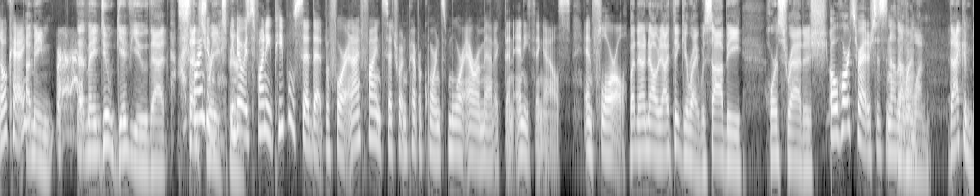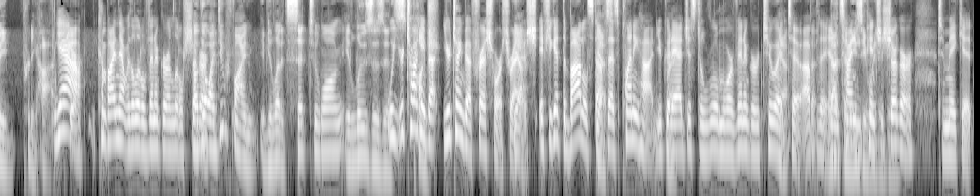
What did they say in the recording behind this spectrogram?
Okay. I mean, that may do give you that sensory it- experience. You know, it's funny. People said that before, and I find Szechuan peppercorns more aromatic than anything else and floral. but no, no, I think you're right. Wasabi, horseradish, Oh, horseradish is another, another one. one. That can be pretty hot. Yeah, combine that with a little vinegar and a little sugar. Although I do find if you let it sit too long, it loses its. well, you're talking punch. about you're talking about fresh horseradish. If you get the bottled stuff, Yes. that's plenty hot. You could Right. add just a little more vinegar to it Yeah, to up that- the and a that's an tiny pinch of do it. sugar to make it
